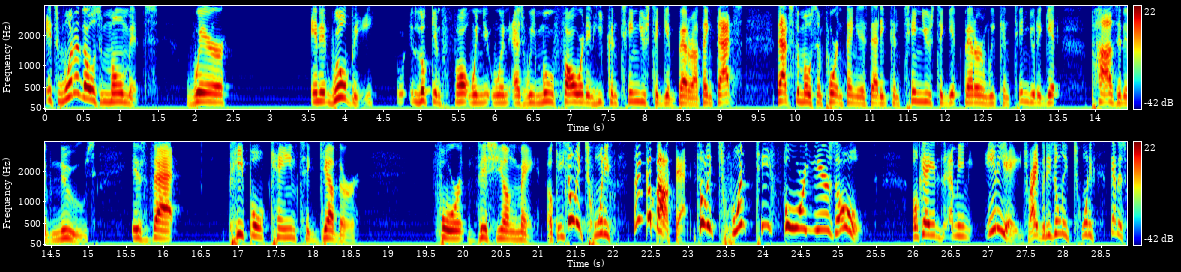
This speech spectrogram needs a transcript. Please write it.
it's one of those moments where and it will be looking for when you when as we move forward and he continues to get better. I think that's that's the most important thing is that he continues to get better and we continue to get positive news is that people came together for this young man. Okay, he's only 20 think about that. He's only 24 years old. Okay, I mean any age, right? But he's only 20 got his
